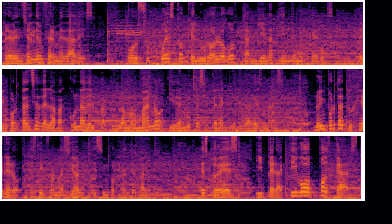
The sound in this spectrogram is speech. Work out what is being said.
prevención de enfermedades. Por supuesto que el urólogo también atiende mujeres, la importancia de la vacuna del papiloma humano y de muchas hiperactividades más. No importa tu género, esta información es importante para ti. Esto es Hiperactivo Podcast.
